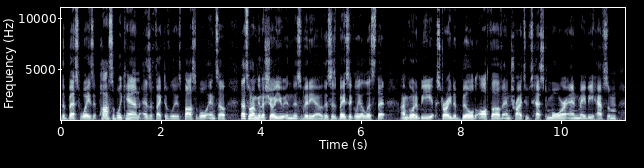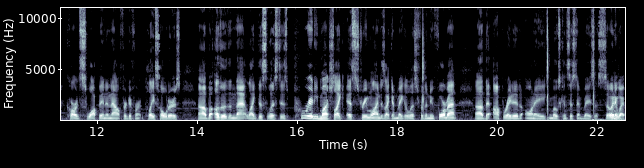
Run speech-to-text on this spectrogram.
the best ways it possibly can as effectively as possible and so that's what I'm going to show you in this video. This is basically a list that I'm going to be starting to build off of and try to test more and maybe have some cards swap in and out for different placeholders uh, but other than that like this list is pretty much like as streamlined as I can make a list for the new format uh, that operated on a most consistent basis. So anyway,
